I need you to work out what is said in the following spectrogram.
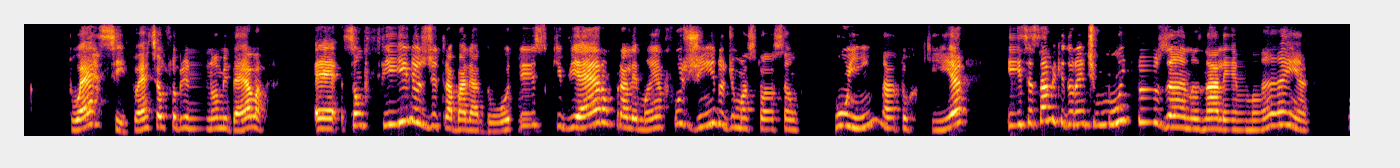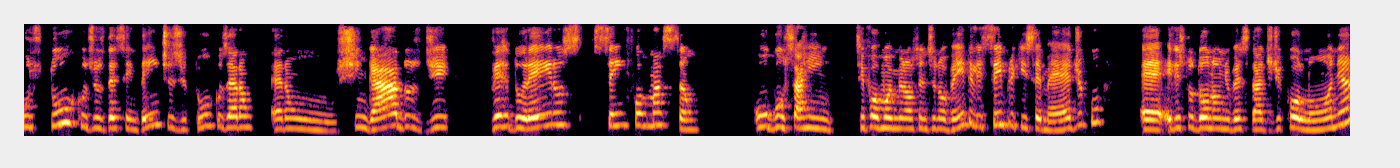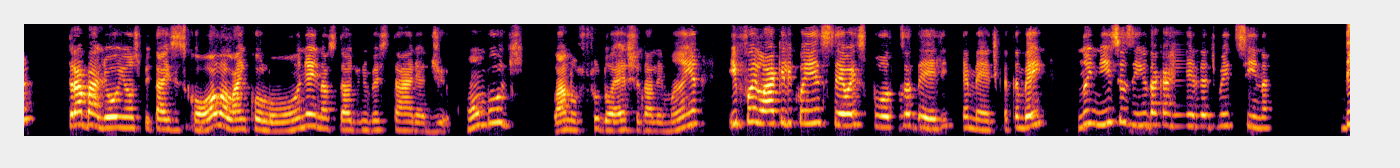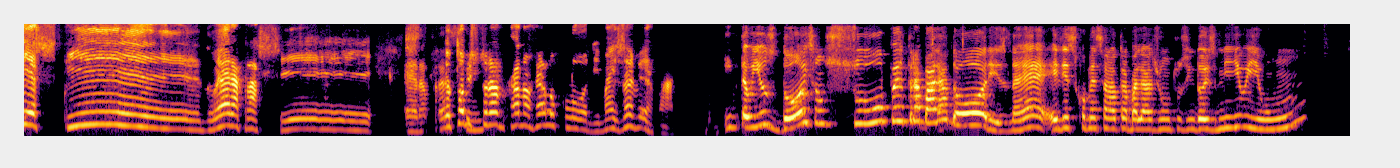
Tuerce, Tuerce é o sobrenome dela, é, são filhos de trabalhadores que vieram para a Alemanha fugindo de uma situação ruim na Turquia. E você sabe que durante muitos anos na Alemanha, os turcos e os descendentes de turcos eram, eram xingados de verdureiros sem formação. Hugo Sarrin se formou em 1990, ele sempre quis ser médico, é, ele estudou na Universidade de Colônia, trabalhou em hospitais escola, lá em Colônia, e na cidade universitária de Homburg, lá no sudoeste da Alemanha, e foi lá que ele conheceu a esposa dele, que é médica também, no iníciozinho da carreira de medicina. Destino, era para ser. Era Eu estou misturando com a novela Clone, mas é verdade. Então, e os dois são super trabalhadores, né? Eles começaram a trabalhar juntos em 2001,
